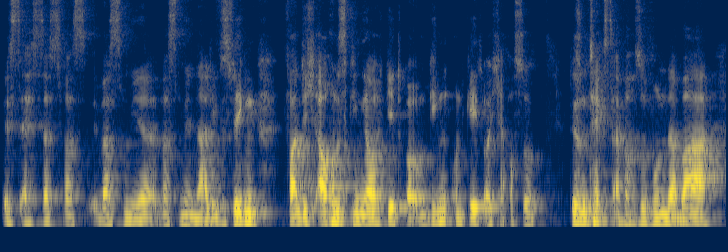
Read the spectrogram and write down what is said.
ist es, das, was, was mir, was mir naheliegt. Deswegen fand ich auch, und es ging ja auch, geht, und ging und geht euch ja auch so, diesen Text einfach so wunderbar,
